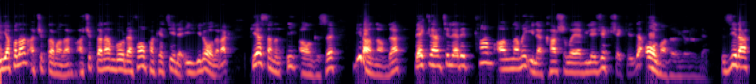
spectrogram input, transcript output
yapılan açıklamalar, açıklanan bu reform paketiyle ilgili olarak piyasanın ilk algısı bir anlamda beklentileri tam anlamı ile karşılayabilecek şekilde olmadığı yönünde. Zira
